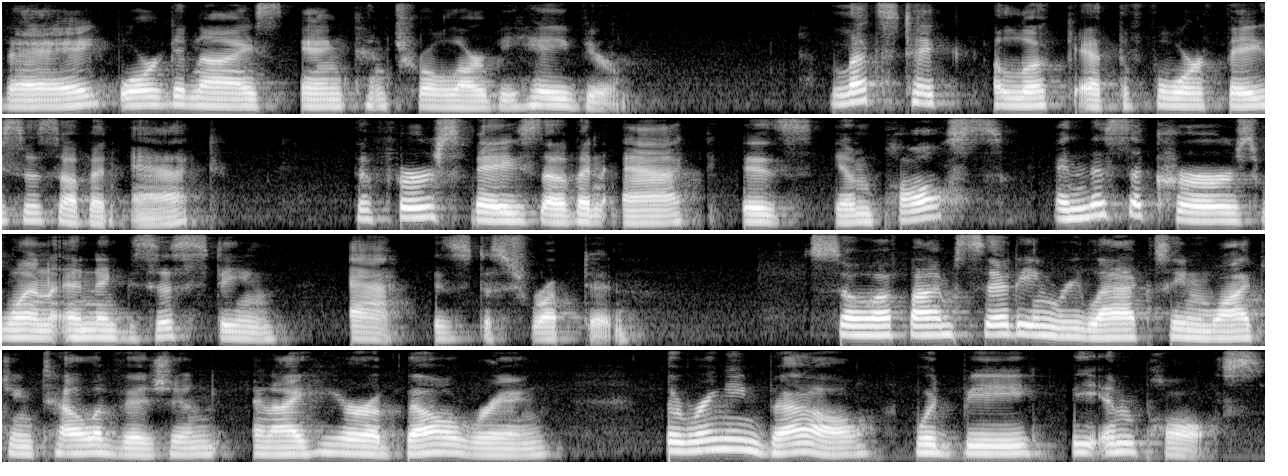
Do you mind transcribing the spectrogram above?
They organize and control our behavior. Let's take a look at the four phases of an act the first phase of an act is impulse, and this occurs when an existing act is disrupted. So if I'm sitting relaxing watching television and I hear a bell ring, the ringing bell would be the impulse.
